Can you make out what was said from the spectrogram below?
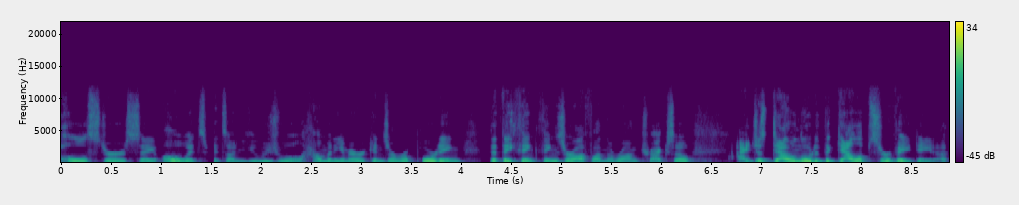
pollsters say, "Oh, it's it's unusual how many Americans are reporting that they think things are off on the wrong track." So, I just downloaded the Gallup survey data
